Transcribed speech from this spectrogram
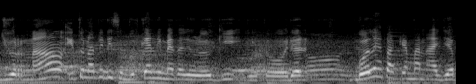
jurnal itu nanti disebutkan di metodologi gitu. Dan Oh, iya. boleh pakai mana aja.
